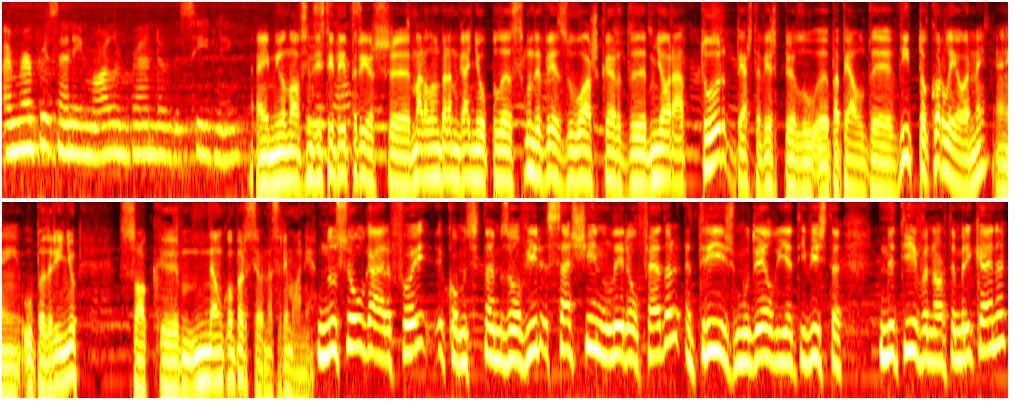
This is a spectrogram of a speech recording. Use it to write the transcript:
I'm representing Marlon Brando this evening. Em 1973, eh, Marlon Brando ganhou pela segunda vez o Oscar de melhor ator, desta vez pelo eh, papel de Vito Corleone em O Padrinho só que não compareceu na cerimónia. No seu lugar foi, como estamos a ouvir, Sasheen Littlefeather, atriz, modelo e ativista nativa norte-americana,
